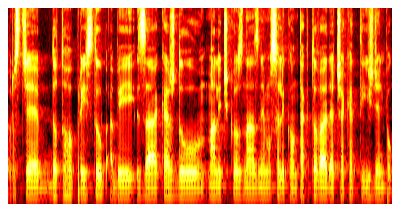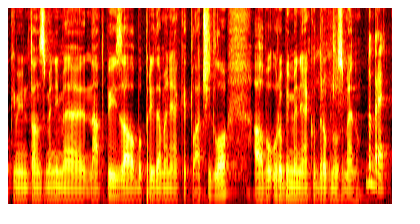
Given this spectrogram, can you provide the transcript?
proste do toho prístup, aby za každú maličko z nás nemuseli kontaktovať a čakať týždeň, pokým im tam zmeníme nadpis alebo pridáme nejaké tlačidlo alebo urobíme nejakú drobnú zmenu. Dobre,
